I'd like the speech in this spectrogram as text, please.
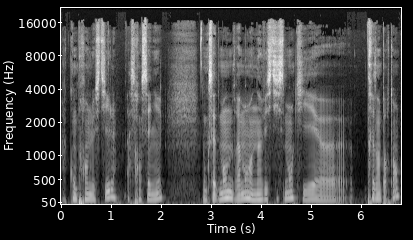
à comprendre le style, à se renseigner. Donc ça demande vraiment un investissement qui est euh, très important.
